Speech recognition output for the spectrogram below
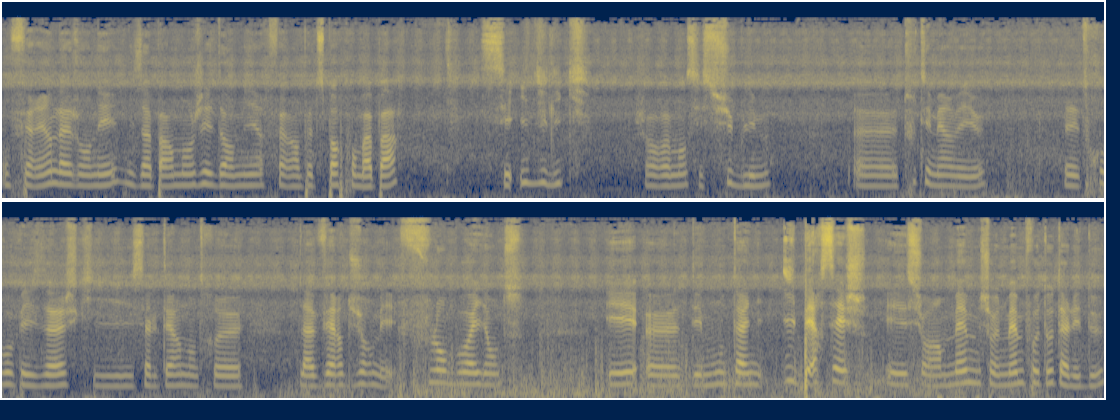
On fait rien de la journée, mis à part manger, dormir, faire un peu de sport pour ma part. C'est idyllique. Genre vraiment, c'est sublime. Euh, tout est merveilleux. Il y a des trop beaux paysages qui s'alternent entre la verdure mais flamboyante et euh, des montagnes hyper sèches. Et sur, sur une même photo, tu as les deux.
